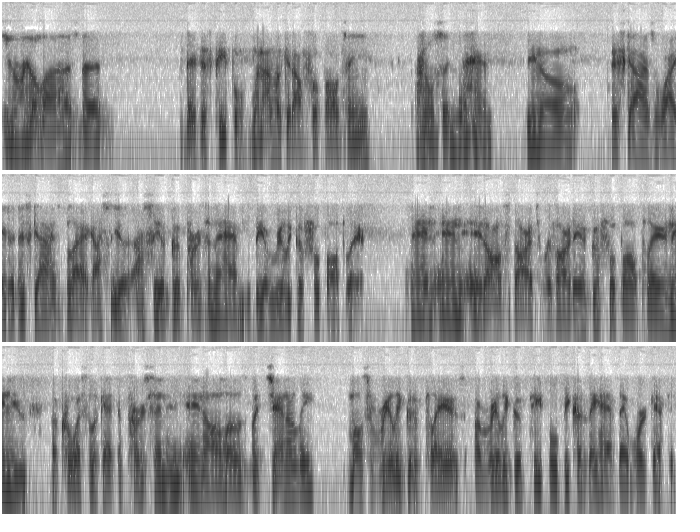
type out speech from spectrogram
you realize that they're just people. When I look at our football team, I don't say, man, you know, this guy's white or this guy's black. I see a I see a good person that happens to be a really good football player. And and it all starts with are they a good football player? And then you of course look at the person and, and all those. But generally most really good players are really good people because they have that work ethic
